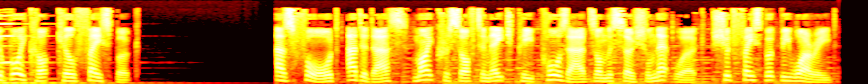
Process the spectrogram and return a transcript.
Could a boycott kill Facebook? As Ford, Adidas, Microsoft and HP pause ads on the social network, should Facebook be worried?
